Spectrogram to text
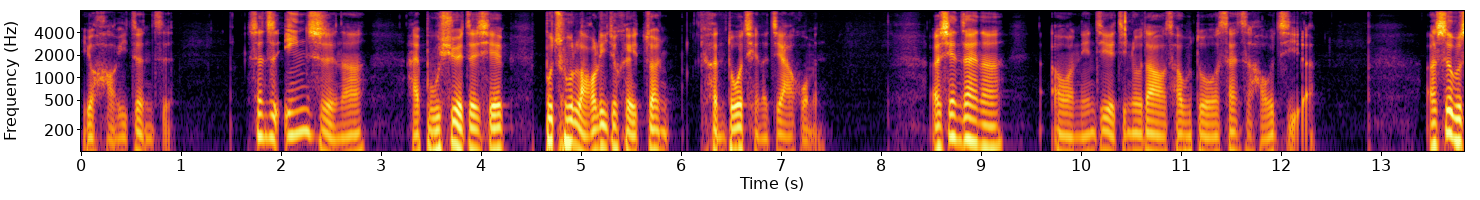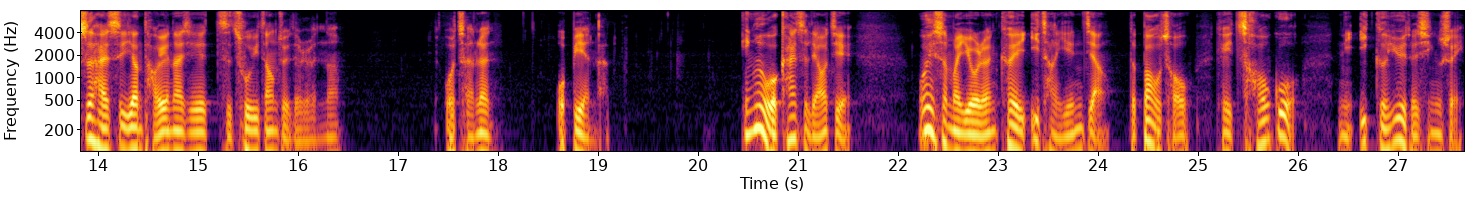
有好一阵子，甚至因此呢，还不屑这些不出劳力就可以赚很多钱的家伙们。而现在呢，我年纪也进入到差不多三十好几了，而是不是还是一样讨厌那些只出一张嘴的人呢？我承认，我变了，因为我开始了解为什么有人可以一场演讲的报酬可以超过。你一个月的薪水，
